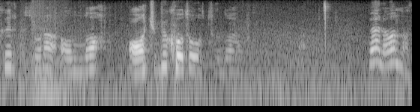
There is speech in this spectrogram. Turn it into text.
40 sonra Allah ağaç bir kodu oturdu. Böyle olmaz.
